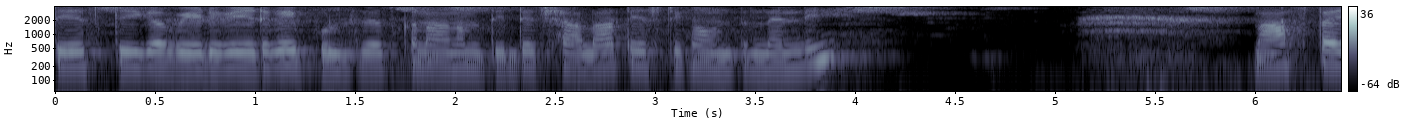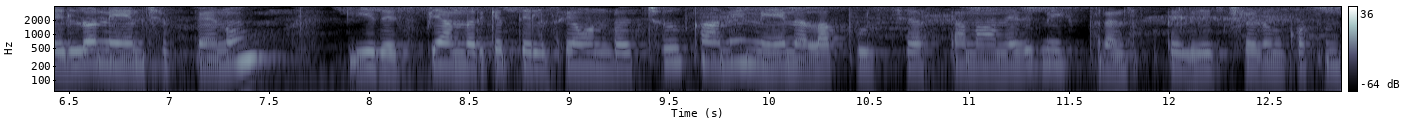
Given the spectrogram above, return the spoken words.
టేస్టీగా వేడివేడిగా ఈ పులుసు వేసుకుని అన్నం తింటే చాలా టేస్టీగా ఉంటుందండి. నా స్టైల్లో నేను చెప్పాను ఈ రెసిపీ అందరికీ తెలిసే ఉండొచ్చు కానీ నేను ఎలా పులుసు చేస్తాను అనేది మీకు ఫ్రెండ్స్కి తెలియచేయడం కోసం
